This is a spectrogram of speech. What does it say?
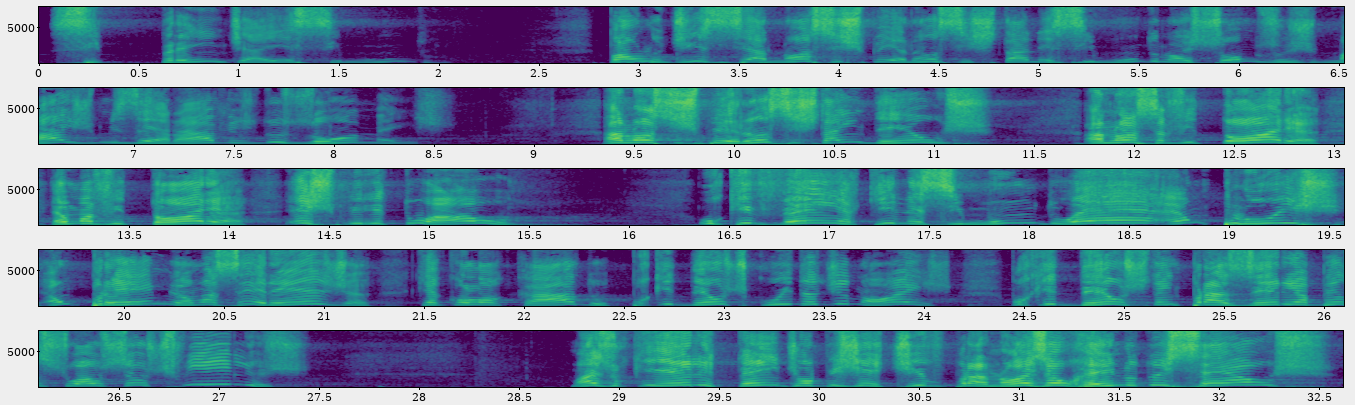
Se prende a esse mundo? Paulo disse: se a nossa esperança está nesse mundo, nós somos os mais miseráveis dos homens. A nossa esperança está em Deus. A nossa vitória é uma vitória espiritual. O que vem aqui nesse mundo é, é um plus, é um prêmio, é uma cereja que é colocado, porque Deus cuida de nós, porque Deus tem prazer em abençoar os seus filhos. Mas o que ele tem de objetivo para nós é o reino dos céus.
